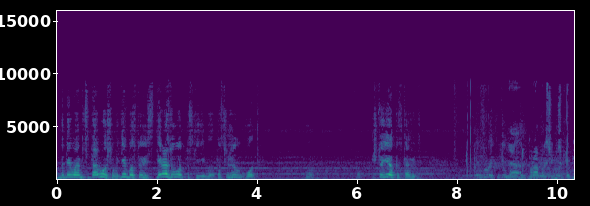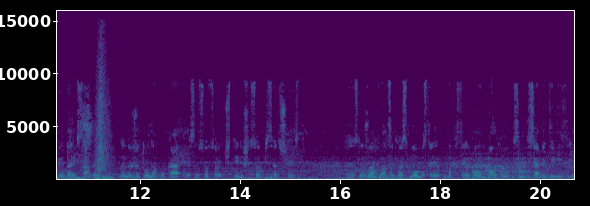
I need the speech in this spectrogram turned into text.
добиваемся того, чтобы не было стоимости, ни разу в отпуске не было, послужил год. Вот. Что я подскажите? Я прапорщик Чепуркин Виталий Александрович. Номер жетона УК 844-656. Э, Служу в 28-м мотострел- мотострелковом полку 70-й дивизии.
